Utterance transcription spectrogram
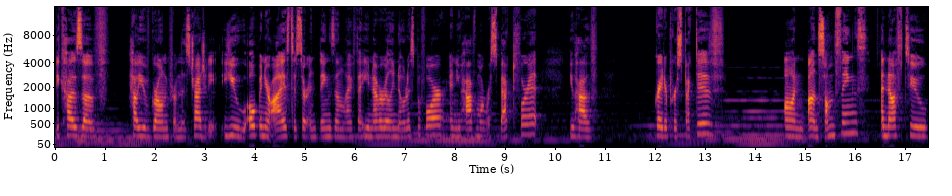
because of how you've grown from this tragedy. You open your eyes to certain things in life that you never really noticed before, and you have more respect for it. You have greater perspective on on some things enough to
